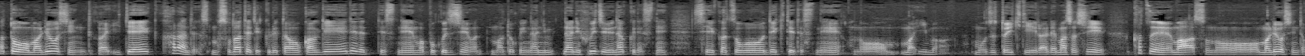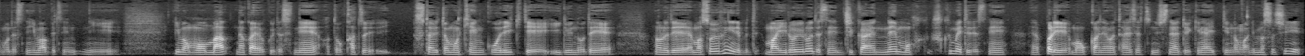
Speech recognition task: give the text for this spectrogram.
あと、まあ、両親とかいてからです、まあ、育ててくれたおかげでですね、まあ、僕自身は、まあ、特に何何不自由なくですね生活をできてですねあの、まあ、今もうずっと生きていられますしかつ、まあそのまあ、両親ともですね今別に今もま仲良くですねあとかつ2人とも健康で生きているのでなので、まあ、そういうふうにいろいろですね時間年も含めてですねやっぱりまお金は大切にしないといけないっていうのもありますし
